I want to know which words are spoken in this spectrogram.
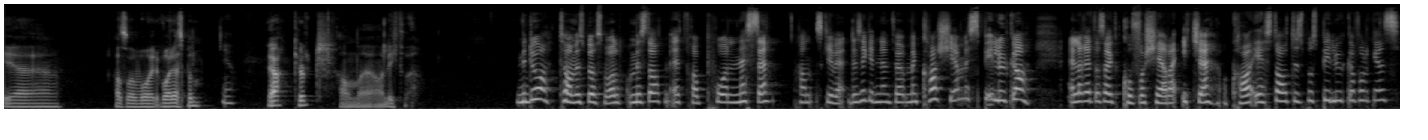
eh, altså vår, vår Espen. Ja. Ja, kult. Han, eh, han likte det. Men da tar vi spørsmål, og vi starter med et fra Pål Nesse. Han skriver det er sikkert nevnt før, men hva skjer med spilluka? Eller rett og slett, hvorfor skjer det ikke? Og hva er status på spilluka, folkens?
